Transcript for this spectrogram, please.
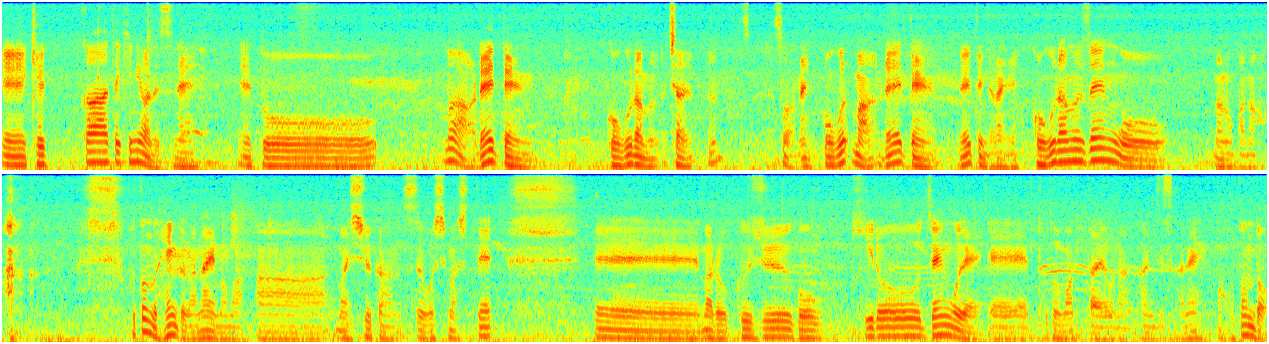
え、結果的にはですねえっ、ー、とまあ 0.5g じゃうそうだね。5グまあ 0. 0点じゃないね。5g 前後なのかな。ほとんど変化がないままあ、まあ、1週間過ごしましてえー、まあ、65キロ前後でとど、えー、まったような感じですかね、まあ、ほとんど、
